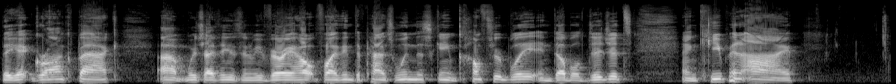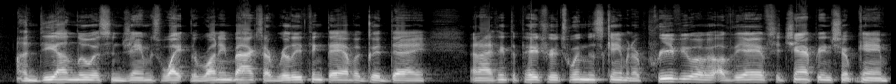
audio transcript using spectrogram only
They get Gronk back, um, which I think is going to be very helpful. I think the Pats win this game comfortably in double digits. And keep an eye on Dion Lewis and James White, the running backs. I really think they have a good day. And I think the Patriots win this game in a preview of, of the AFC Championship game,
